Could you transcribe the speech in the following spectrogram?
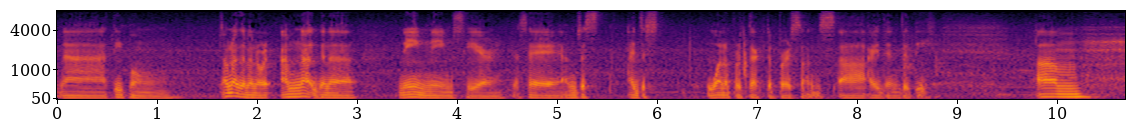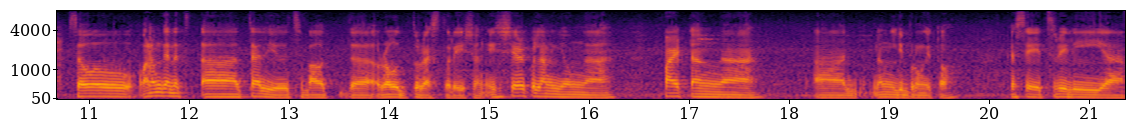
na tipong, I'm not gonna, I'm not gonna name names here kasi I'm just, I just want to protect the person's uh, identity. Um, So, what I'm gonna uh, tell you, it's about the road to restoration. I-share ko lang yung uh, part ng, uh, uh, ng librong ito. Kasi it's really uh,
